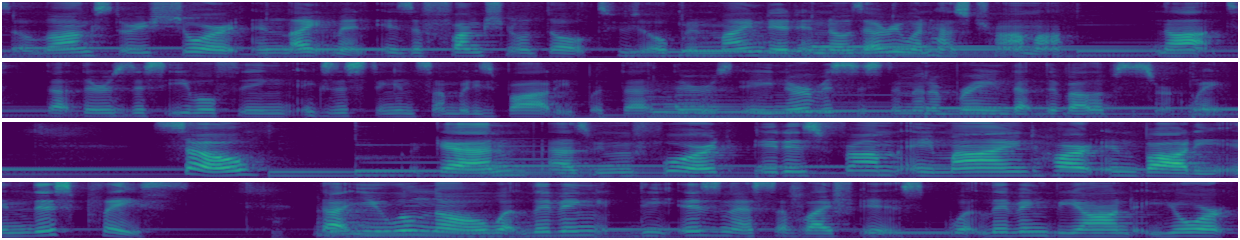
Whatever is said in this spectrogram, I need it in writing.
So, long story short, enlightenment is a functional adult who's open minded and knows everyone has trauma, not that there's this evil thing existing in somebody's body, but that there's a nervous system and a brain that develops a certain way. So, again, as we move forward, it is from a mind, heart, and body in this place that you will know what living the isness of life is, what living beyond your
